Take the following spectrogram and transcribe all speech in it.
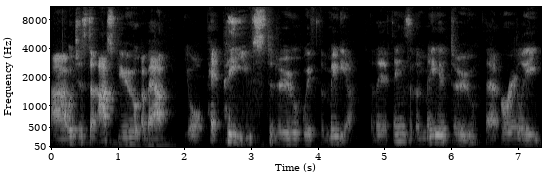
uh, which is to ask you about your pet peeves to do with the media. Are there things that the media do that really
